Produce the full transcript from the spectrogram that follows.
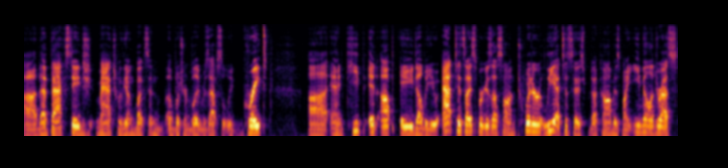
Uh, that backstage match with Young Bucks and uh, Butcher and Blade was absolutely great. Uh, and keep it up, AEW. At Tits Iceberg is us on Twitter. Lee at titsiceberg.com is my email address.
